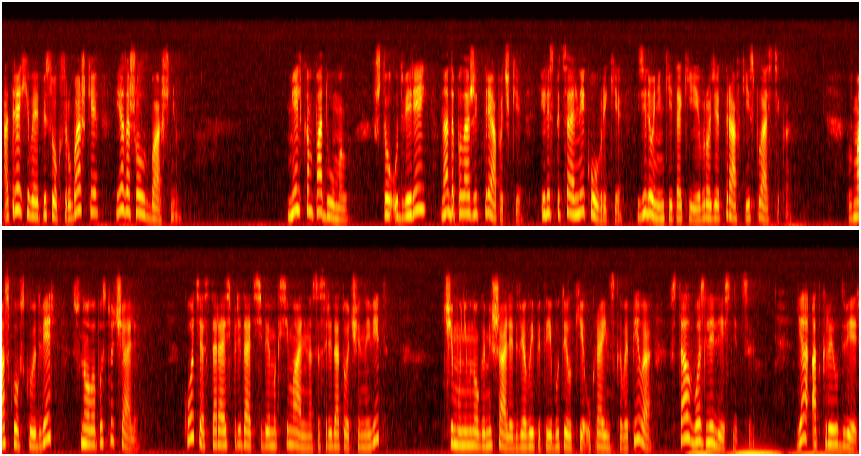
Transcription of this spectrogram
Отряхивая песок с рубашки, я зашел в башню. Мельком подумал, что у дверей надо положить тряпочки или специальные коврики, зелененькие такие, вроде травки из пластика. В московскую дверь снова постучали. Котя, стараясь придать себе максимально сосредоточенный вид, чему немного мешали две выпитые бутылки украинского пива, встал возле лестницы. Я открыл дверь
